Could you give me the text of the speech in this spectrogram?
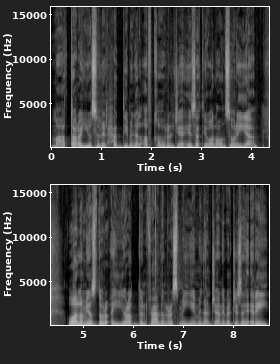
مع التريث للحد من الأفكار الجاهزة والعنصرية. ولم يصدر أي رد فعل رسمي من الجانب الجزائري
